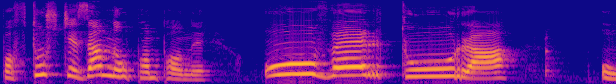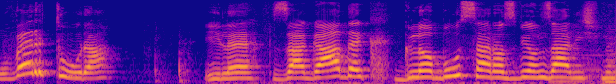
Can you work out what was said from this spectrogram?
Powtórzcie za mną, pompony. Uwertura. Uwertura. Ile zagadek globusa rozwiązaliśmy.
